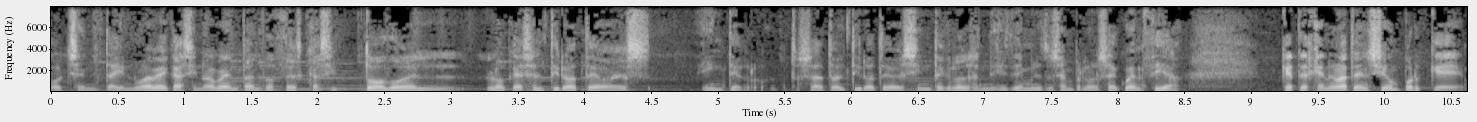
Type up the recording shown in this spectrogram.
89 casi 90 entonces casi todo el, lo que es el tiroteo es íntegro. O sea todo el tiroteo es íntegro de 77 minutos en plano secuencia que te genera una tensión porque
